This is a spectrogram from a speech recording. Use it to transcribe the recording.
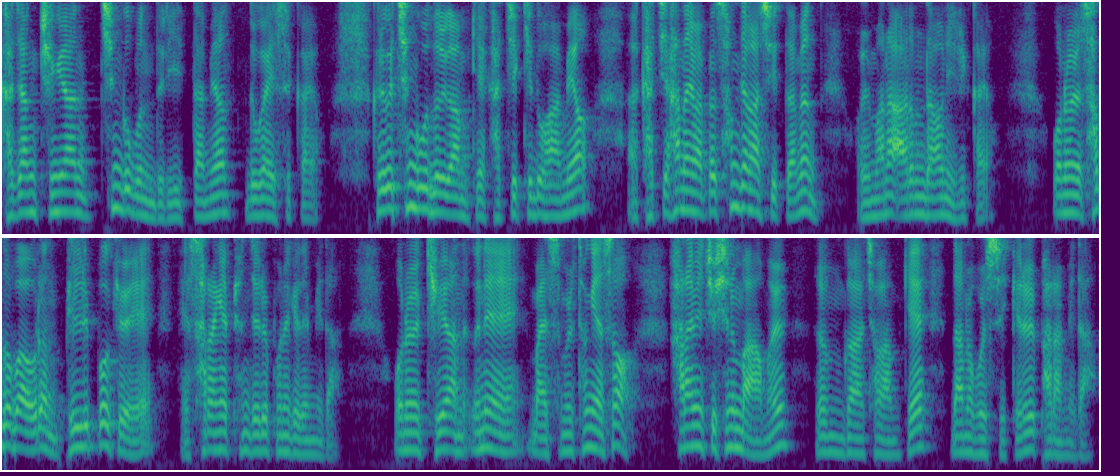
가장 중요한 친구분들이 있다면 누가 있을까요? 그리고 친구분들과 함께 같이 기도하며 같이 하나님 앞에 성장할 수 있다면 얼마나 아름다운 일일까요? 오늘 사도 바울은 빌립보 교회에 사랑의 편지를 보내게 됩니다. 오늘 귀한 은혜의 말씀을 통해서 하나님이 주시는 마음을 여러분과 저와 함께 나눠볼 수 있기를 바랍니다.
